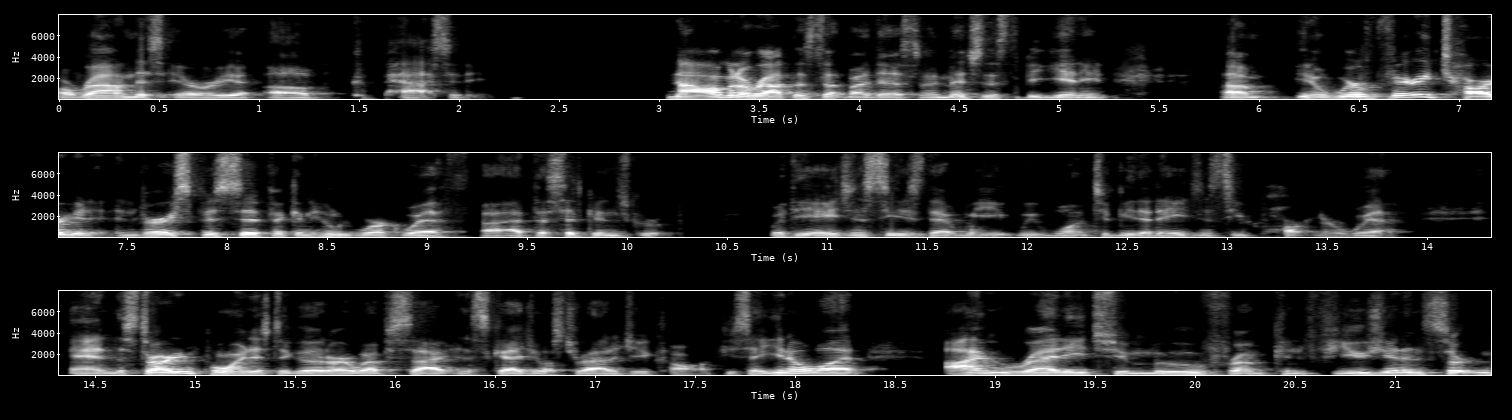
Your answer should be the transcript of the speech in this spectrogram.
around this area of capacity. Now, I'm going to wrap this up by this, and I mentioned this at the beginning. Um, you know, we're very targeted and very specific in who we work with uh, at the Sitkins Group, with the agencies that we we want to be that agency partner with. And the starting point is to go to our website and schedule a strategy call. If you say, you know what, I'm ready to move from confusion in certain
